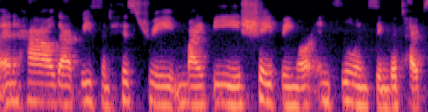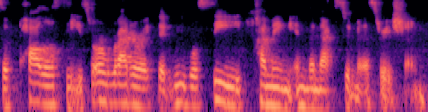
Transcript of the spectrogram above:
and how that recent history might be shaping or influencing the types of policies or rhetoric that we will see coming in the next administration.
